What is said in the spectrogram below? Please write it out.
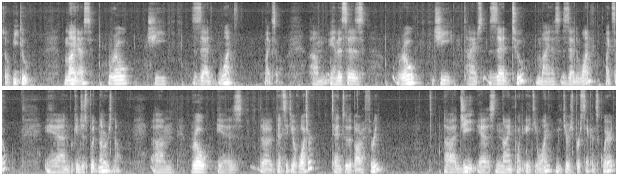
so p2, minus rho g z1, like so. Um, and this is rho g times z2 minus z1, like so. And we can just put numbers now. Um, rho is the density of water, 10 to the power 3. Uh, g is 9.81 meters per second squared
